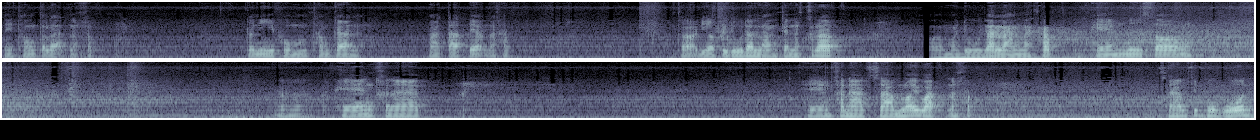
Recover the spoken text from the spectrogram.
ในท้องตลาดนะครับตอนนี้ผมทำการผ่าตัดแล้วนะครับ ก็เดี๋ยวไปดูด้านหลังกันนะครับ ก็มาดูด้านหลังนะครับ แผงมือสองแผงขนาด แผงขนาด 300 วัตต์นะครับ 36 โวลต์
